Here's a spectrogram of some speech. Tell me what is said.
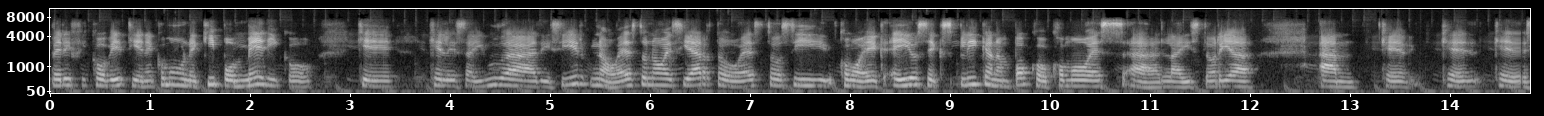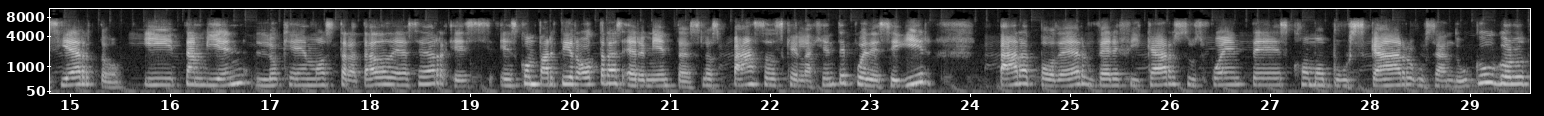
Verificovid tiene como un equipo médico que que les ayuda a decir, no, esto no es cierto, esto sí, como e, ellos explican un poco cómo es ah, la historia que, es cierto. Y también lo que hemos tratado de hacer es compartir otras herramientas, los pasos que la gente puede seguir para poder verificar sus fuentes, cómo buscar usando Google,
